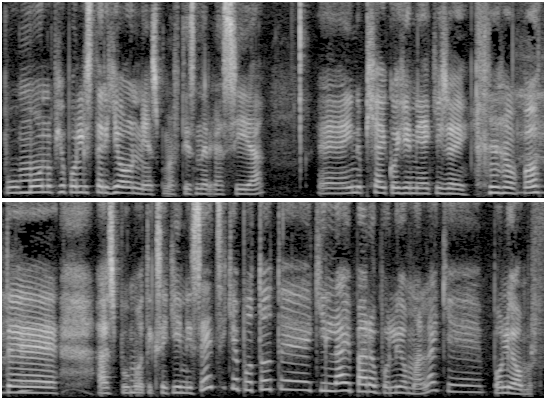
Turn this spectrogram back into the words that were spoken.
που μόνο πιο πολύ στεριώνει ας πούμε, αυτή η συνεργασία. Ε, είναι πια οικογενειακή ζωή. Οπότε ας πούμε ότι ξεκίνησε έτσι και από τότε κυλάει πάρα πολύ ομαλά και πολύ όμορφα.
